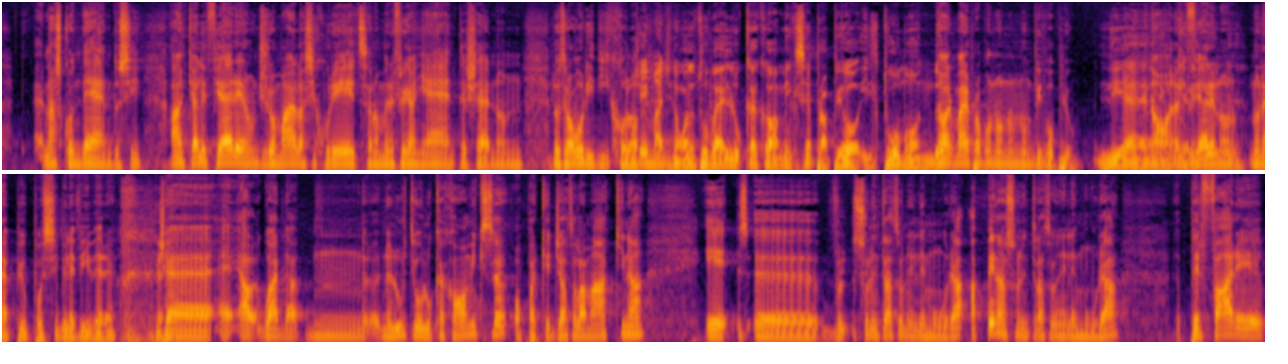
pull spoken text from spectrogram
nascondendosi, anche alle fiere non giro mai alla sicurezza, non me ne frega niente, cioè non- lo trovo ridicolo. Cioè immagino quando tu vai a Lucca Comics è proprio il tuo mondo. No, ormai proprio non, non- non vivo più. Lì è No, alle fiere non, non è più possibile vivere. Cioè, è- ah, guarda, mh, nell'ultimo Luca Comics ho parcheggiato la macchina e eh, sono entrato nelle mura. Appena sono entrato nelle mura, per fare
